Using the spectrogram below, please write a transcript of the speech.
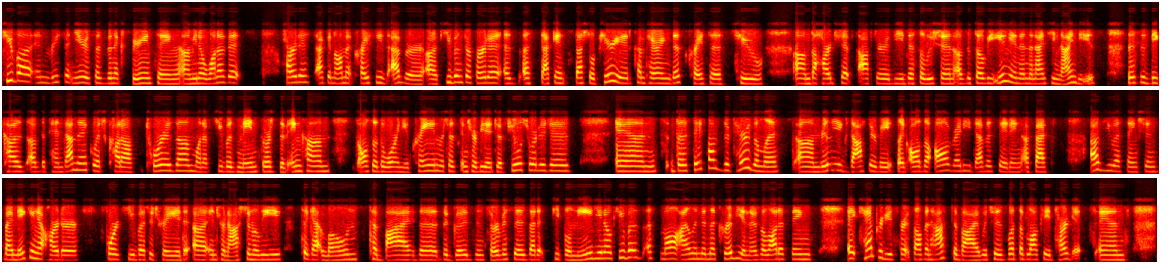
Cuba in recent years has been experiencing, um, you know, one of its hardest economic crises ever. Uh, Cubans refer to it as a second special period, comparing this crisis to um, the hardships after the dissolution of the Soviet Union in the 1990s. This is because of the pandemic, which cut off tourism, one of Cuba's main sources of income. It's also the war in Ukraine, which has contributed to fuel shortages. And the state-sponsored terrorism list um, really exacerbates like all the already devastating effects of U.S. sanctions by making it harder for Cuba to trade uh, internationally, to get loans, to buy the, the goods and services that its people need. You know, Cuba's a small island in the Caribbean. There's a lot of things it can't produce for itself and has to buy, which is what the blockade targets. And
